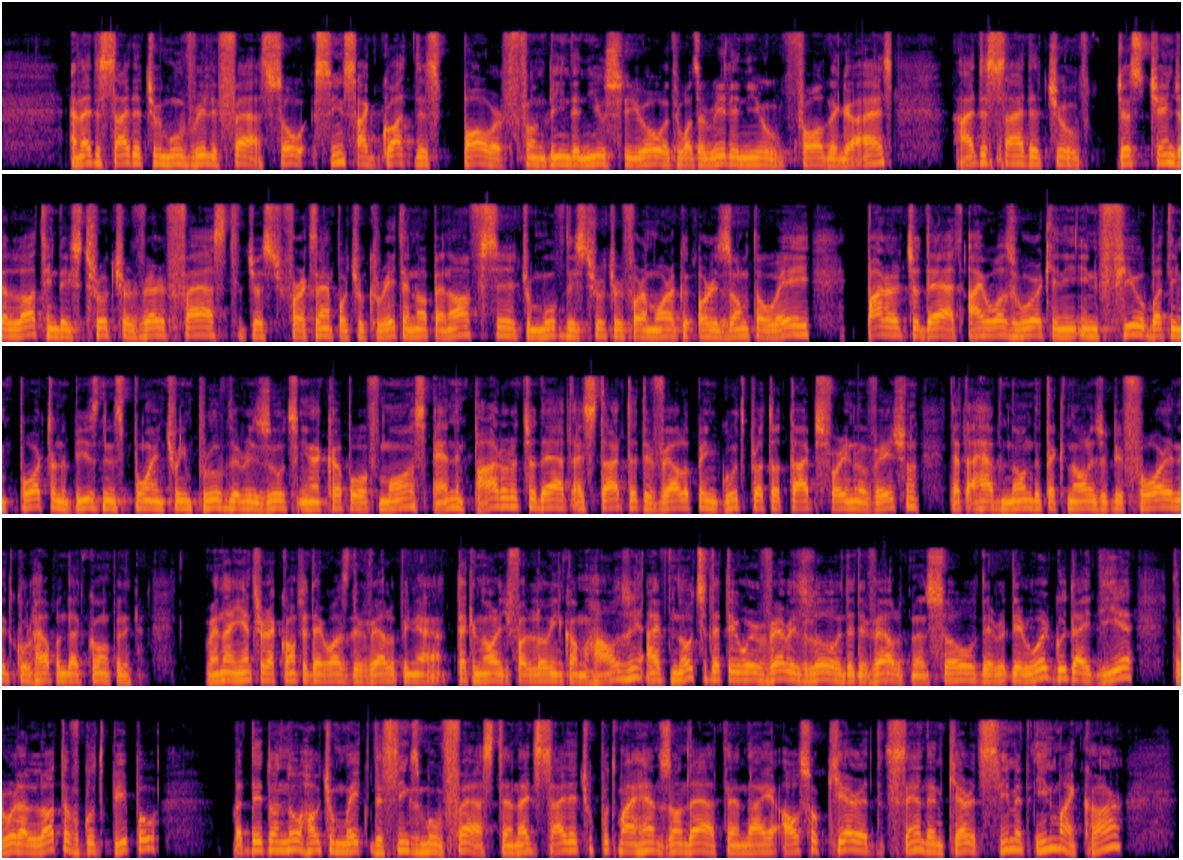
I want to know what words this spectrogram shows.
and I decided to move really fast. So since I got this power from being the new CEO, it was a really new for the guys. I decided to just change a lot in the structure very fast. Just for example, to create an open office, to move the structure for a more horizontal way, Parallel to that, I was working in few but important business points to improve the results in a couple of months. And parallel to that, I started developing good prototypes for innovation that I have known the technology before and it could help in that company. When I entered a company that was developing a technology for low-income housing, I've noticed that they were very slow in the development. So there, there were good idea, there were a lot of good people, but they don't know how to make the things move fast. And I decided to put my hands on that. And I also carried sand and carried cement in my car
